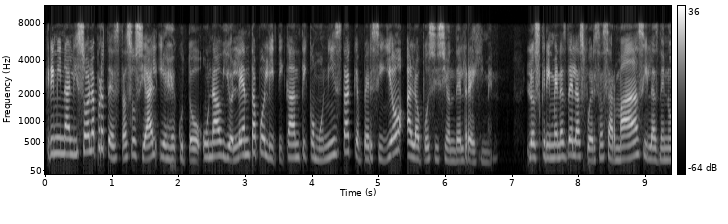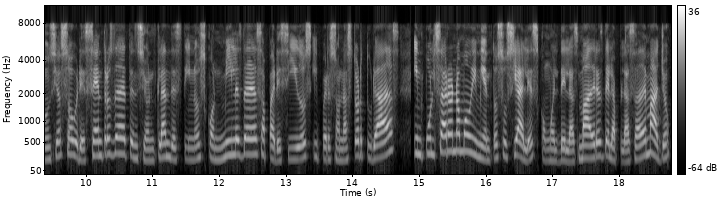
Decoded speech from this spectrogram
criminalizó la protesta social y ejecutó una violenta política anticomunista que persiguió a la oposición del régimen. Los crímenes de las Fuerzas Armadas y las denuncias sobre centros de detención clandestinos con miles de desaparecidos y personas torturadas impulsaron a movimientos sociales como el de las Madres de la Plaza de Mayo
